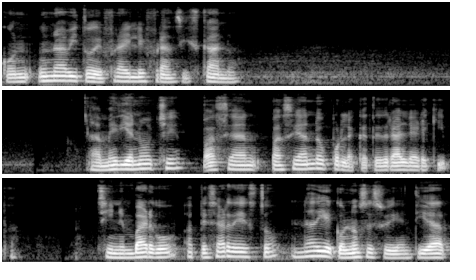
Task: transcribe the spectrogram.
con un hábito de fraile franciscano. A medianoche pasean, paseando por la catedral de Arequipa. Sin embargo, a pesar de esto, nadie conoce su identidad.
